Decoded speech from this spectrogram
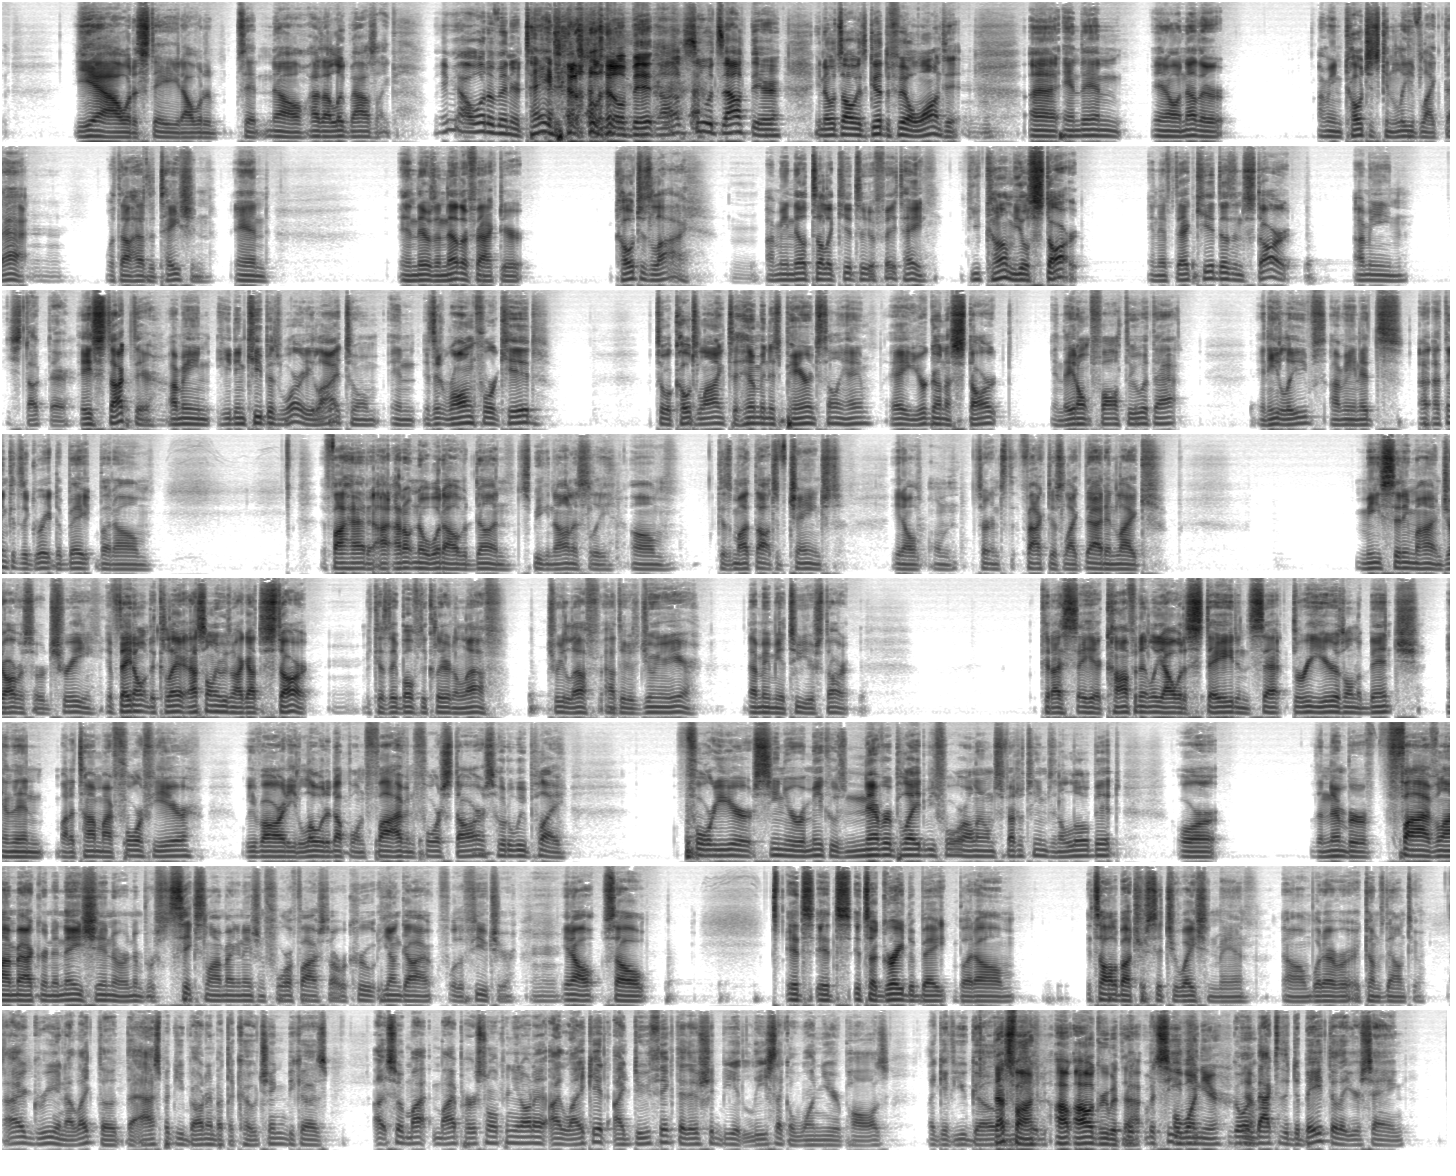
Yeah, I would have stayed. I would have said no. As I look back, I was like, maybe I would have entertained it a little bit. I'll see what's out there. You know, it's always good to feel wanted. Mm-hmm. Uh, and then you know another I mean, coaches can leave like that mm-hmm. without hesitation. And and there's another factor. Coaches lie. Mm-hmm. I mean, they'll tell a kid to your face, "Hey, if you come, you'll start." And if that kid doesn't start, I mean, he's stuck there. He's stuck there. I mean, he didn't keep his word. He lied to him. And is it wrong for a kid to a coach lying to him and his parents, telling him, "Hey, you're gonna start," and they don't fall through with that, and he leaves, I mean, it's I, think it's a great debate, but um, if I had, I, I don't know what I would have done. Speaking honestly, um, because my thoughts have changed, you know, on certain factors like that, and like me sitting behind Jarvis or Tree, if they don't declare, that's the only reason I got to start because they both declared and left. Tree left after his junior year. That made me a two year start. Could I say here confidently I would have stayed and sat three years on the bench? And then by the time my fourth year, we've already loaded up on five and four stars. Who do we play? Four year senior Ramik, who's never played before, only on special teams in a little bit, or the number five linebacker in the nation or number six linebacker in the nation, four or five star recruit, young guy for the future. Mm-hmm. You know, so it's it's it's a great debate, but um, it's all about your situation, man. Um, whatever it comes down to. I agree, and I like the the aspect you brought in about the coaching because. Uh, so my my personal opinion on it, I like it. I do think that there should be at least like a one year pause. Like if you go, that's fine. Should, I'll, I'll, agree with that. But, but see, one year. Going yeah. back to the debate though that you're saying,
